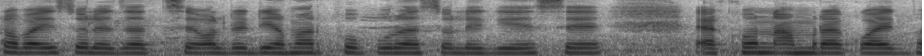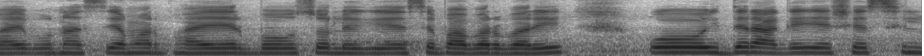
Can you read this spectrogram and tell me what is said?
সবাই চলে যাচ্ছে। অলরেডি আমার ফুপুরা চলে গিয়েছে। এখন আমরা কয়েক ভাই বোন আছি, আমার ভাইয়ের বউ চলে গিয়েছে বাবার বাড়ি। ও ঈদের আগেই এসেছিল,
